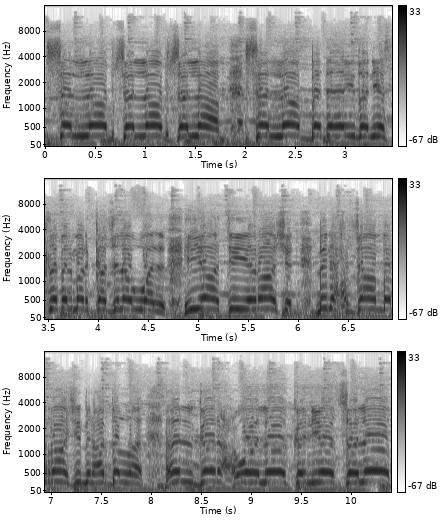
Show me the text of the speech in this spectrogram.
سلاب سلاب سلاب. سلاب بدأ أيضا يسلب المركز الأول. يأتي راشد بن حزام بن راشد بن عبد الله. القرح ولكن يا سلام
